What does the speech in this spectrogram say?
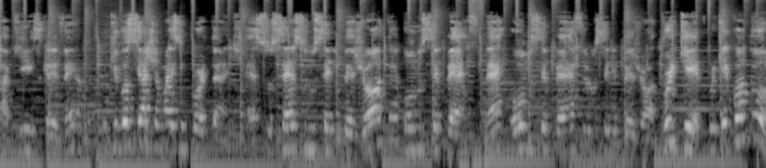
aqui escrevendo o que você acha mais importante. É sucesso no CNPJ ou no CPF, né? Ou no CPF ou no CNPJ. Por quê? Porque quando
